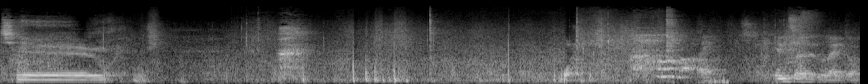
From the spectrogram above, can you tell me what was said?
Two. One. Inside of the leg though.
